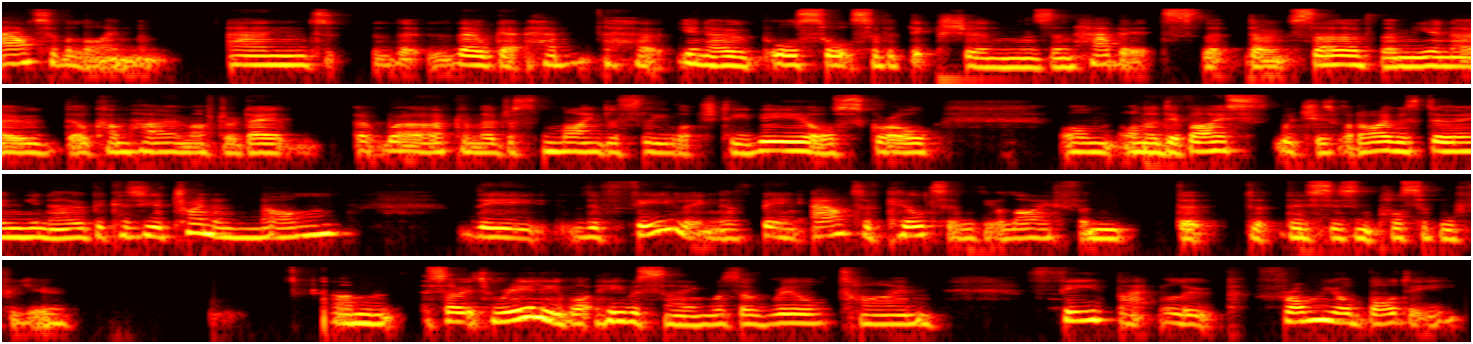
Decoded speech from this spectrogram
out of alignment and they'll get you know all sorts of addictions and habits that don't serve them you know they'll come home after a day at work and they'll just mindlessly watch tv or scroll on on a device which is what i was doing you know because you're trying to numb the the feeling of being out of kilter with your life and that that this isn't possible for you. Um, so it's really what he was saying was a real time feedback loop from your body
